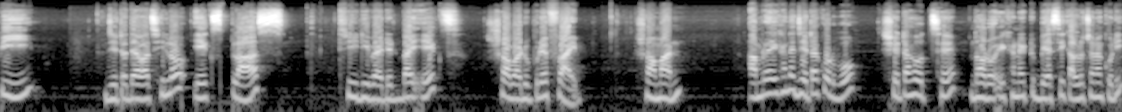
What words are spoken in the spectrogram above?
পি যেটা দেওয়া ছিল x plus three divided by x সবার উপরে ফাইভ সমান, আমরা এখানে যেটা করব সেটা হচ্ছে, ধরো এখানে একটু বেসিক আলোচনা করি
